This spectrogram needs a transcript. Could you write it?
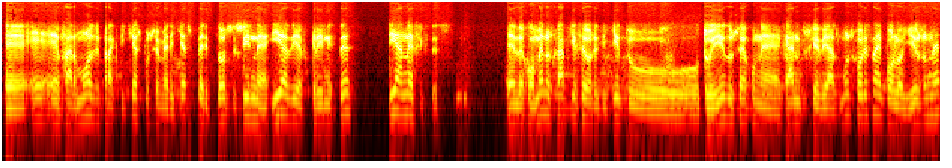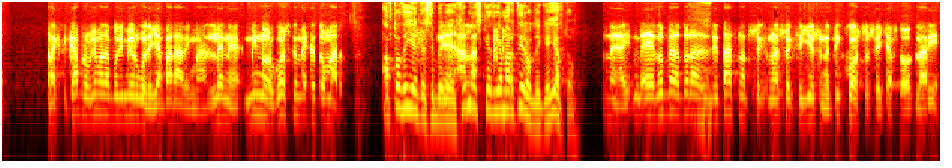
ε, ε, εφαρμόζει πρακτικές που σε μερικές περιπτώσεις είναι ή αδιευκρίνηστες ή ανέφικτες. Ενδεχομένως κάποιοι θεωρητικοί του, του είδους έχουν κάνει τους σχεδιασμούς χωρίς να υπολογίζουν πρακτικά προβλήματα που δημιουργούνται. Για παράδειγμα, λένε μην οργώσετε μέχρι το Μάρτιο. Αυτό δεν γίνεται στην Ναι, περιοχή αλλά- μας και διαμαρτύρονται και γι' αυτό. Ναι, εδώ πέρα τώρα ζητάς να, τους, να σου εξηγήσουν τι κόστος έχει αυτό, δηλαδή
